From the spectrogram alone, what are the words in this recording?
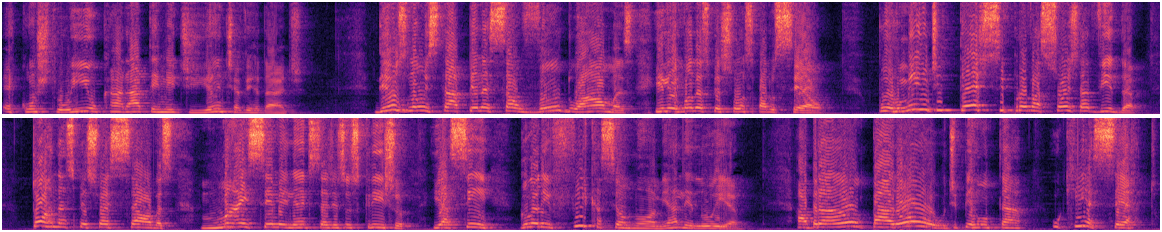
é construir o caráter mediante a verdade. Deus não está apenas salvando almas e levando as pessoas para o céu. Por meio de testes e provações da vida, torna as pessoas salvas mais semelhantes a Jesus Cristo e assim glorifica seu nome. Aleluia. Abraão parou de perguntar o que é certo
